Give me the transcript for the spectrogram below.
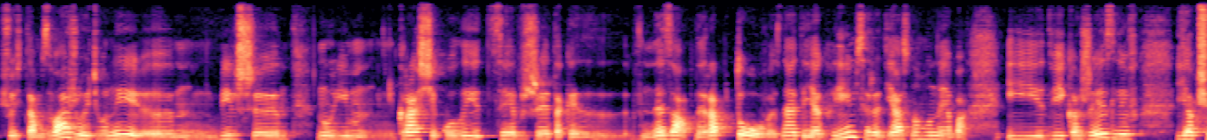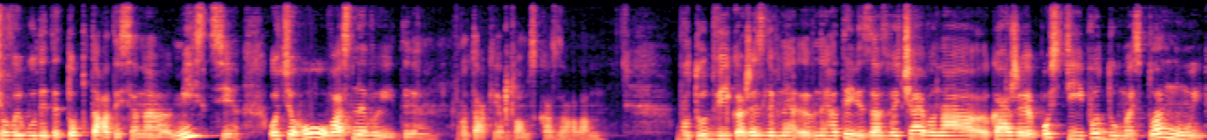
щось там зважують. Вони е, більше ну, їм краще, коли це вже таке внезапне, раптове, знаєте, як грім серед ясного неба. І двійка жезлів. Якщо ви будете топтатися на місці, оцього у вас не вийде. Отак я б вам сказала. Бо тут двійка жезлів в негативі. Зазвичай вона каже: постій, подумай, сплануй,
